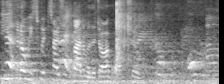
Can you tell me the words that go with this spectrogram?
You could always switch sides at the bottom of the dog walk too. Yay!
